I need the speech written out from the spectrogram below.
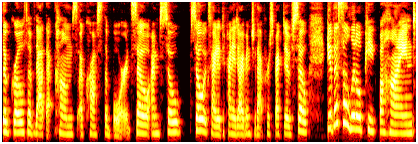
the growth of that that comes across the board. So i'm so so excited to kind of dive into that perspective. So give us a little peek behind.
